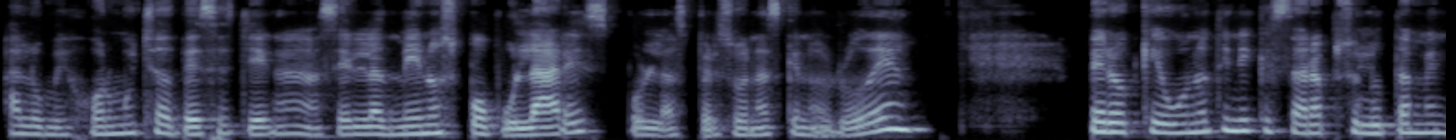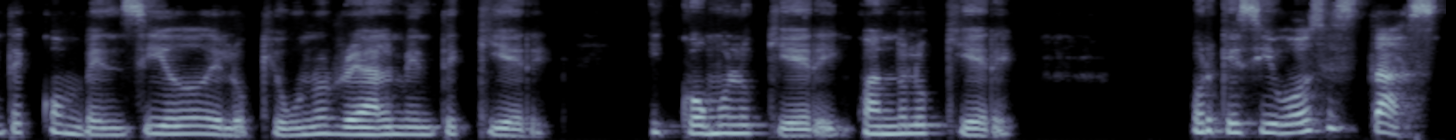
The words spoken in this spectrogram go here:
a lo mejor muchas veces llegan a ser las menos populares por las personas que nos rodean, pero que uno tiene que estar absolutamente convencido de lo que uno realmente quiere y cómo lo quiere y cuándo lo quiere. Porque si vos estás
